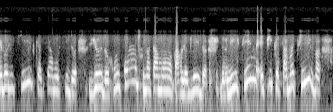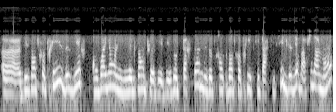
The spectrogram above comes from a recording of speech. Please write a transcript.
évolutive, qu'elle serve aussi de lieu de rencontre, notamment par le biais de, de LinkedIn, et puis que ça motive des entreprises de dire, en voyant les exemples des des autres personnes, des autres entreprises qui participent, de dire bah, finalement,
